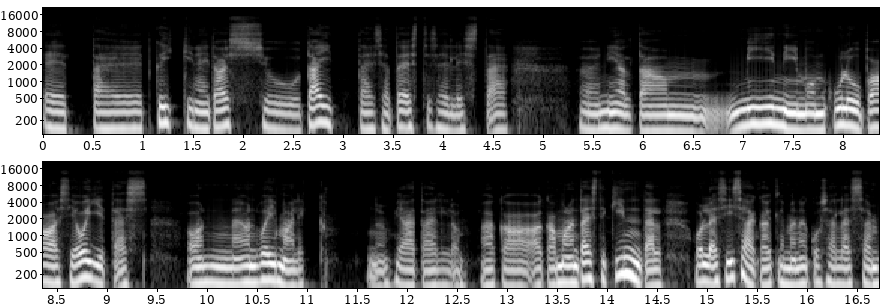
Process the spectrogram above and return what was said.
et, et kõiki neid asju täites ja tõesti sellist äh, nii-öelda miinimumkulubaasi hoides on, on võimalik noh, jääda ellu, aga, aga ma olen täiesti kindel, olles ise ka ütleme nagu selles äh,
